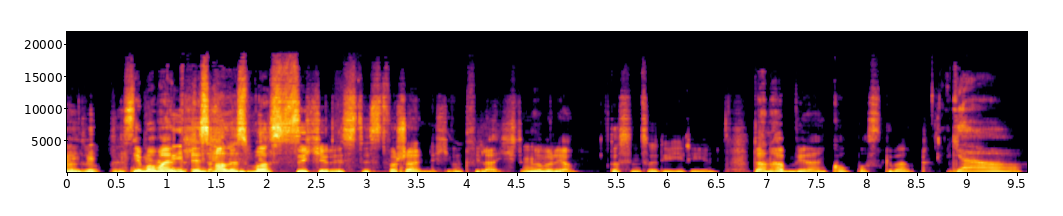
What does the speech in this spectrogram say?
Also im Moment ist alles, was sicher ist, ist wahrscheinlich und vielleicht. Mhm. Aber ja, das sind so die Ideen. Dann haben wir einen Kompost gebaut. Ja.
